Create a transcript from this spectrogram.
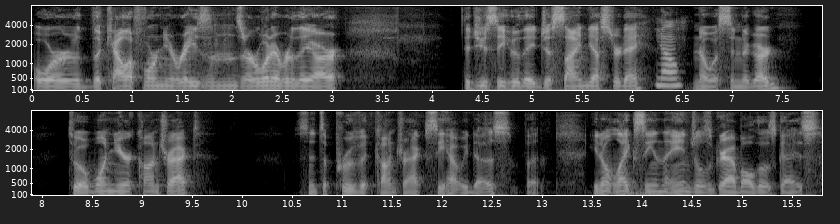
or the California Raisins or whatever they are. Did you see who they just signed yesterday? No. Noah Syndergaard to a one year contract. So it's a prove it contract. See how he does. But you don't like seeing the Angels grab all those guys.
